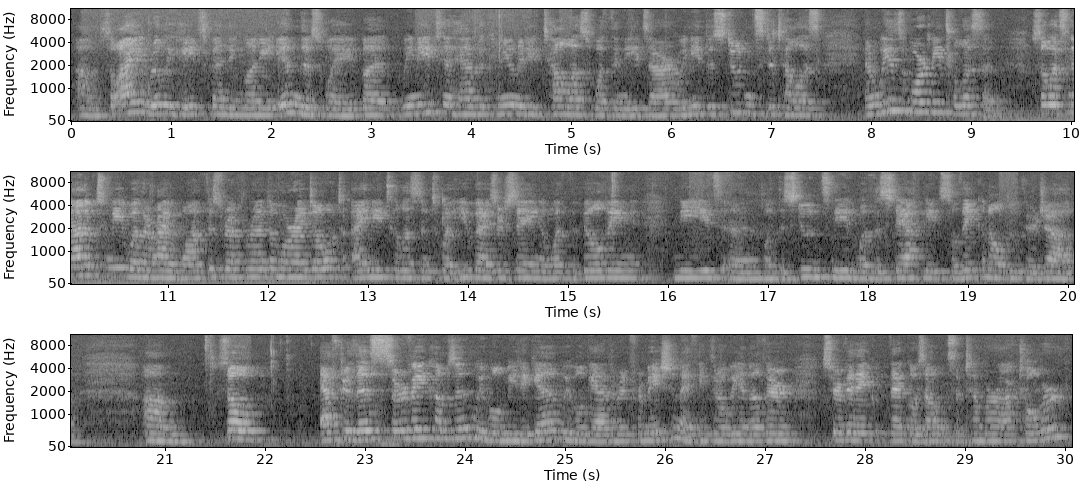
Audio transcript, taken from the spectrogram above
um, so I really hate spending money in this way, but we need to have the community tell us what the needs are, we need the students to tell us, and we as a board need to listen. So it's not up to me whether I want this referendum or I don't, I need to listen to what you guys are saying and what the building needs and what the students need and what the staff needs, so they can all do their job. Um, so, after this survey comes in, we will meet again, we will gather information, I think there will be another survey that goes out in September or October.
